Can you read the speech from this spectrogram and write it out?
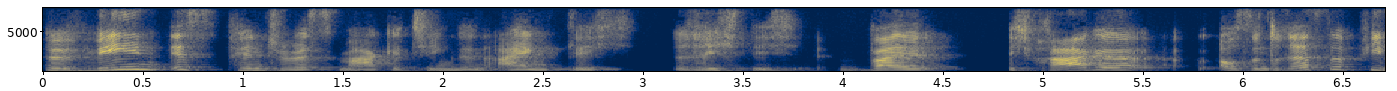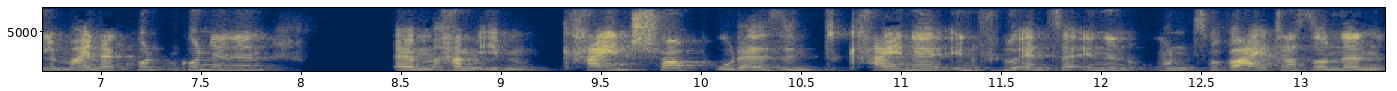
Für wen ist Pinterest Marketing denn eigentlich richtig? Weil ich frage aus Interesse, viele meiner Kunden, Kundinnen ähm, haben eben keinen Shop oder sind keine InfluencerInnen und so weiter, sondern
